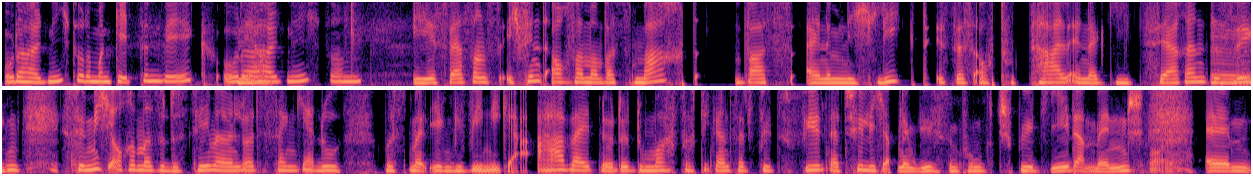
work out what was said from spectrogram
oder halt nicht, oder man geht den Weg oder ja. halt nicht. Und es wäre sonst, ich finde auch, wenn man was macht, was einem nicht liegt, ist das auch total energiezerrend. Mhm. Deswegen mhm. ist für mich auch immer so das Thema, wenn Leute sagen, ja, du musst mal irgendwie weniger arbeiten oder du machst doch die ganze Zeit viel zu viel. Natürlich, ab einem gewissen Punkt spürt jeder Mensch, ähm,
